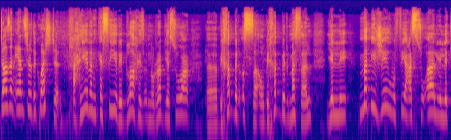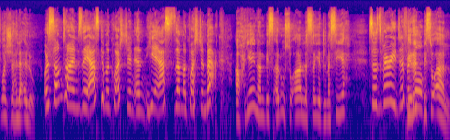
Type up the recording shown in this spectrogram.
doesn't answer the question. احيانا كثيره بلاحظ انه الرب يسوع آه، بخبر قصه أو بخبر مثل يلي ما بيجاوب فيه على السؤال يلي توجه له Or sometimes they ask him a question and he asks them a question back. أو أحيانا بيسالوه سؤال للسيد المسيح So it's very difficult. بسؤال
